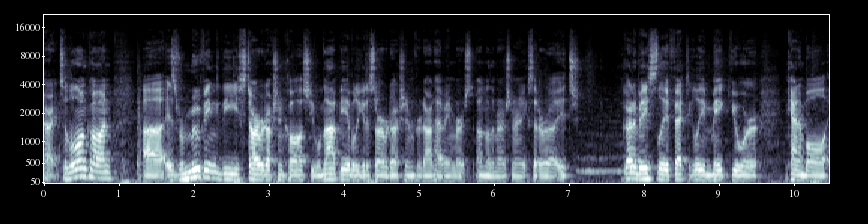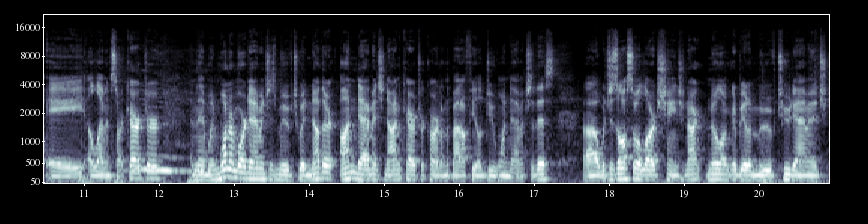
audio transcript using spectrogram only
All right, so the long con uh, is removing the star reduction cost. You will not be able to get a star reduction for not having merc- another mercenary, etc. It's going to basically effectively make your cannonball a 11 star character, and then when one or more damage is moved to another undamaged non-character card on the battlefield, do one damage to this, uh, which is also a large change. You're not no longer going to be able to move two damage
